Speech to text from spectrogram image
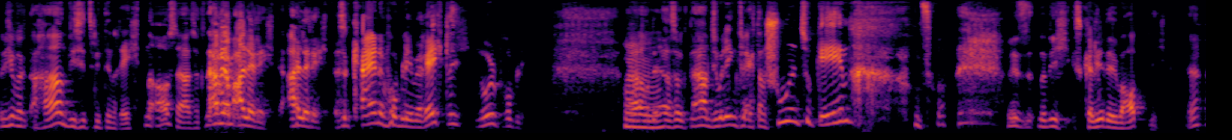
Und ich habe gesagt, aha, und wie sieht's mit den Rechten aus? Ja, er sagt, na, wir haben alle Rechte, alle Rechte. Also keine Probleme. Rechtlich, null Probleme. Mhm. Und er sagt, na, und sie überlegen vielleicht an Schulen zu gehen. und so. Und das natürlich skaliert er überhaupt nicht. Ja?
